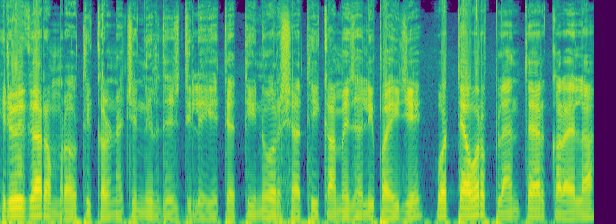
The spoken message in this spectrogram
हिरवीगार अमरावती करण्याचे निर्देश दिले. येत्या तीन वर्षात ही कामे झाली पाहिजे व त्यावर प्लॅन तयार करायला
